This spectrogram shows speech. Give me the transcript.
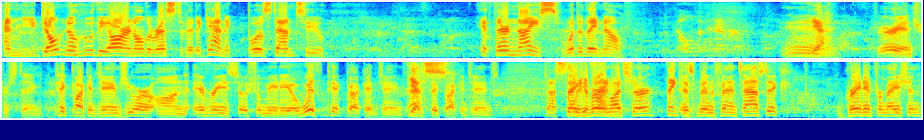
and you don't know who they are and all the rest of it, again, it boils down to if they're nice, what do they know? The Velvet Hammer. Yeah. Very interesting. Pickpocket James, you are on every social media with Pickpocket James. Yes. Pickpocket James. That's the Thank you very find me. much, sir. Thank you. It's been fantastic. Great information.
